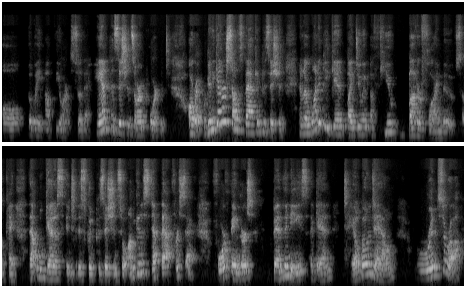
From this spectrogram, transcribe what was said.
all the way up the arm. So the hand positions are important. All right, we're going to get ourselves back in position. And I want to begin by doing a few butterfly moves. Okay, that will get us into this good position. So I'm going to step back for a sec. Four fingers, bend the knees again, tailbone down, ribs are up.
